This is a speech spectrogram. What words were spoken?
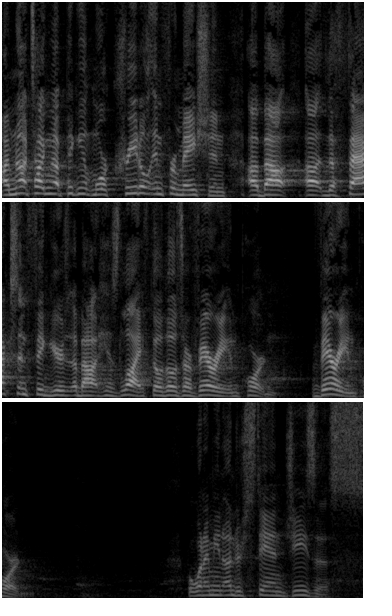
I'm not talking about picking up more creedal information about uh, the facts and figures about his life, though those are very important. Very important. But when I mean understand Jesus,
